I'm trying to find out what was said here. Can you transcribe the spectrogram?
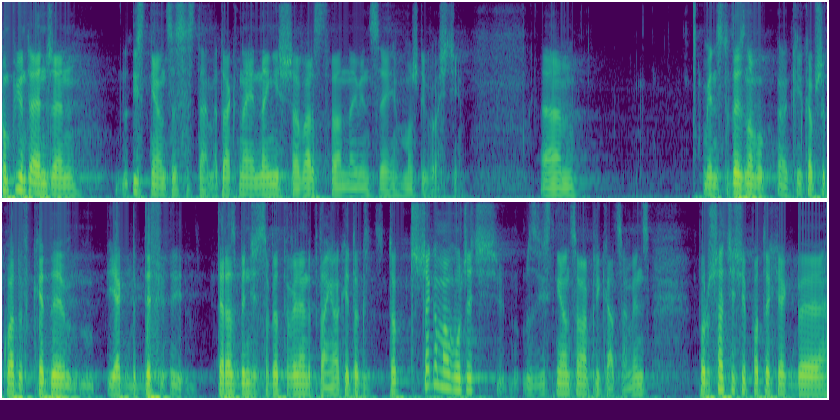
Compute Engine, istniejące systemy, tak? Naj, najniższa warstwa, najwięcej możliwości. Więc tutaj znowu e, kilka przykładów, kiedy jakby teraz będzie sobie odpowiadane na pytanie, ok, to, to czego mam użyć z istniejącą aplikacją? Więc poruszacie się po tych jakby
